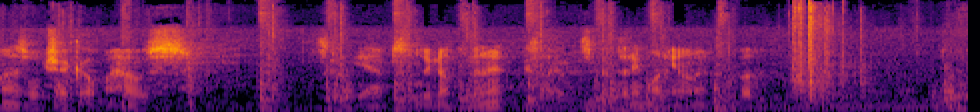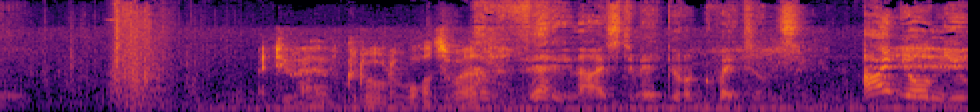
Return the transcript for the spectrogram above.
might as well check out my house. There's gonna be absolutely nothing in it because I haven't spent any money on it. But I do have good old Wadsworth. Very nice to make your acquaintance. I'm your new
